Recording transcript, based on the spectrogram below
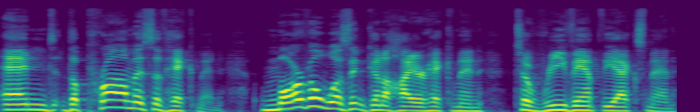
And the promise of Hickman. Marvel wasn't going to hire Hickman to revamp the X Men,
